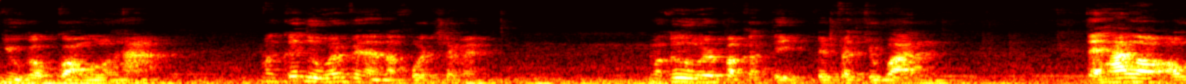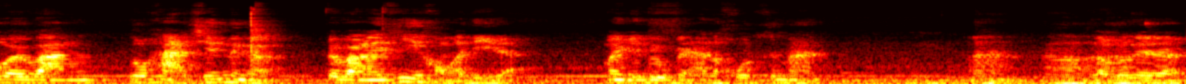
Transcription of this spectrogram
อยู่กับกองโลหะ มันก็ดูไม่เป็นอนาคตใช่ไหมมันก็ดูเป็นปกติเป็นปัจจุบัน แต่ถ้าเราเอาไปวางโลหะชิ้นหนึ่งอะไปวางในที่ของอดีตอะมันจะดูเป็นอนาคตขึ้นมาอ่าอ่า เราก็เลยแบบ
